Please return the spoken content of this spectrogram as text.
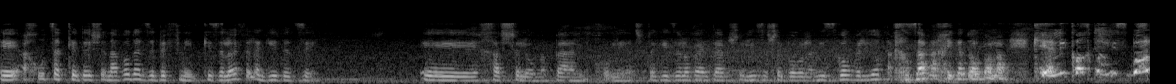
אה, החוצה, כדי שנעבוד על זה בפנים, כי זה לא יפה להגיד את זה. אה, חס שלום, הבעל חולה, אז שתגיד, זה לא בידיים שלי, זה של בור עולם, לסגור ולהיות האכזר הכי גדול בעולם, כי אין לי כוח כבר לסבול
